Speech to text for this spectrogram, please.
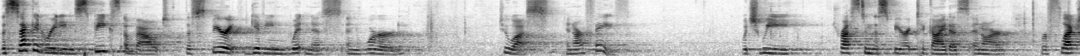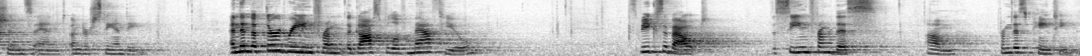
The second reading speaks about the Spirit giving witness and word to us in our faith, which we trust in the Spirit to guide us in our reflections and understanding. And then the third reading from the Gospel of Matthew speaks about the scene from this, um, from this painting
